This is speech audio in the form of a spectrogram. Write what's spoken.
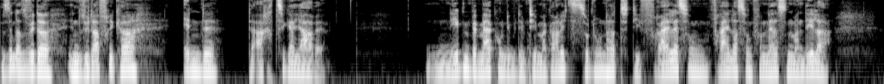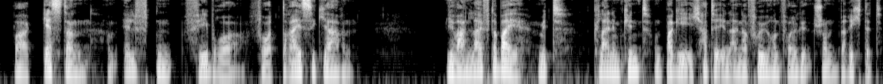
Wir sind also wieder in Südafrika Ende der 80er Jahre. Nebenbemerkung, die mit dem Thema gar nichts zu tun hat, die Freilassung, Freilassung von Nelson Mandela war gestern am 11. Februar vor 30 Jahren. Wir waren live dabei mit kleinem Kind und Buggy. Ich hatte in einer früheren Folge schon berichtet.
